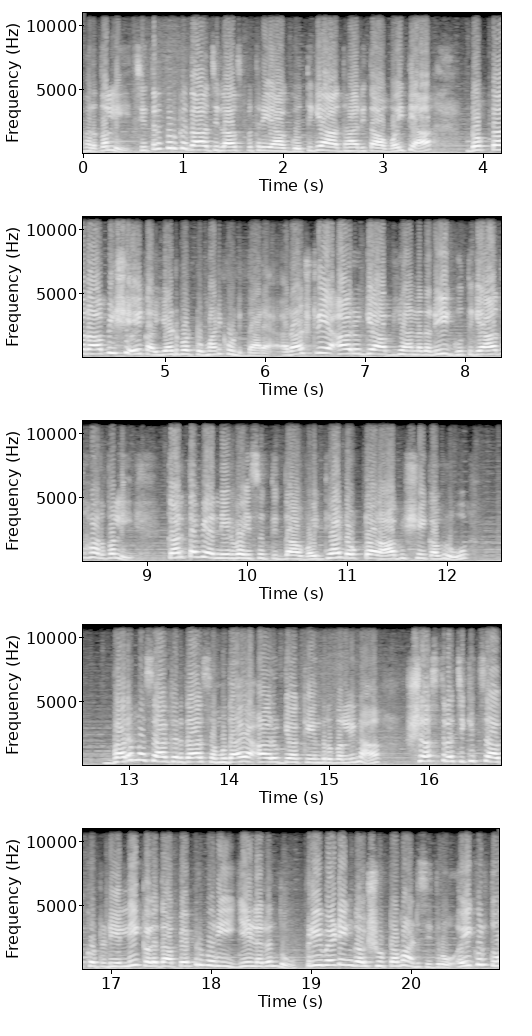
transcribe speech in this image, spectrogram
ಭರದಲ್ಲಿ ಚಿತ್ರದುರ್ಗದ ಜಿಲ್ಲಾಸ್ಪತ್ರೆಯ ಗುತ್ತಿಗೆ ಆಧಾರಿತ ವೈದ್ಯ ಡಾಕ್ಟರ್ ಅಭಿಷೇಕ್ ಎಡವಟ್ಟು ಮಾಡಿಕೊಂಡಿದ್ದಾರೆ. ರಾಷ್ಟ್ರೀಯ ಆರೋಗ್ಯ ಅಭಿಯಾನದಡಿ ಗುತ್ತಿಗೆ ಆಧಾರದಲ್ಲಿ ಕರ್ತವ್ಯ ನಿರ್ವಹಿಸುತ್ತಿದ್ದ ವೈದ್ಯ ಡಾಕ್ಟರ್ ಅಭಿಷೇಕ್ ಅವರು ಭರಮಸಾಗರದ ಸಮುದಾಯ ಆರೋಗ್ಯ ಕೇಂದ್ರದಲ್ಲಿನ ಶಸ್ತ್ರಚಿಕಿತ್ಸಾ ಕೊಠಡಿಯಲ್ಲಿ ಕಳೆದ ಫೆಬ್ರವರಿ ಏಳರಂದು ಪ್ರೀ ವೆಡ್ಡಿಂಗ್ ಶೂಟ ಮಾಡಿಸಿದ್ರು. ಈ ಕುರಿತು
